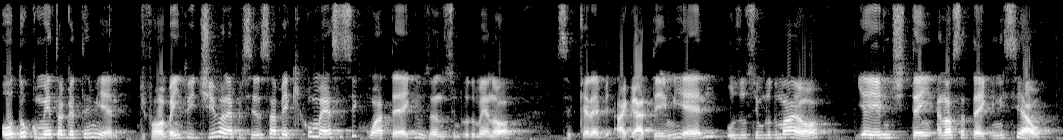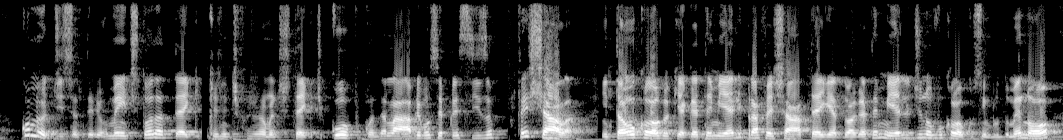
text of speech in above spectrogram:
o documento HTML, de forma bem intuitiva, né, precisa saber que começa-se com a tag usando o símbolo do menor você escreve HTML, usa o símbolo do maior e aí a gente tem a nossa tag inicial. Como eu disse anteriormente, toda tag que a gente chama de tag de corpo, quando ela abre, você precisa fechá-la. Então eu coloco aqui HTML para fechar a tag do HTML, de novo coloco o símbolo do menor,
